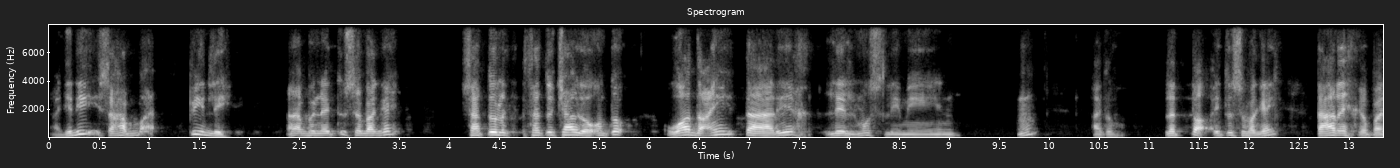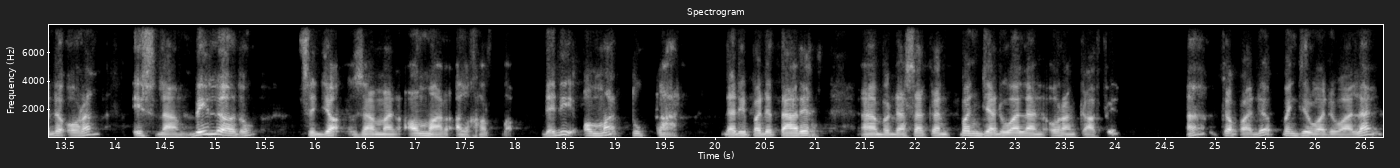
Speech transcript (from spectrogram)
Ha, jadi sahabat pilih ha, benda itu sebagai satu satu cara untuk wadai tarikh lil muslimin. Hmm? Itu letak itu sebagai tarikh kepada orang Islam. Bila tu? Sejak zaman Umar Al-Khattab. Jadi Umar tukar daripada tarikh uh, berdasarkan penjadualan orang kafir uh, kepada penjadualan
